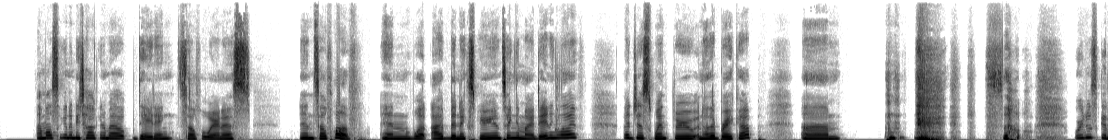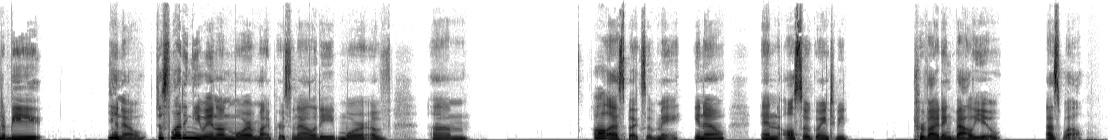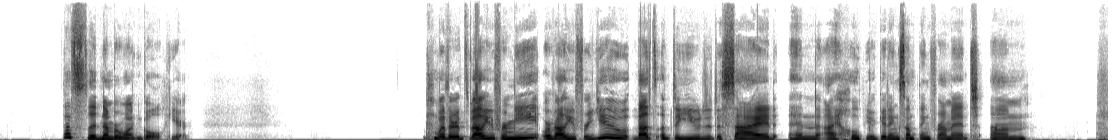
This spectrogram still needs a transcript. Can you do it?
I'm also going to be talking about dating, self awareness, and self love, and what I've been experiencing in my dating life. I just went through another breakup. Um, so we're just going to be, you know, just letting you in on more of my personality, more of um, all aspects of me, you know, and also going to be providing value as well. That's the number one goal here. Whether it's value for me or value for you, that's up to you to decide, and I hope you're getting something from it. Um,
